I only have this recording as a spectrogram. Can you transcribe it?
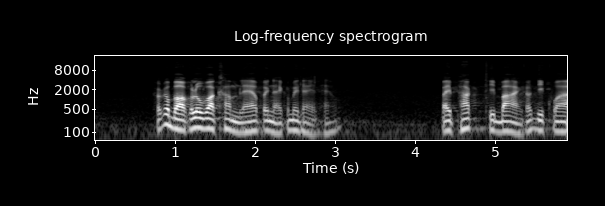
ำเขาก็บอกลูกว่าค่ำแล้วไปไหนก็ไม่ได้แล้ว ไปพักที่บ้านเขาดีกว่า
